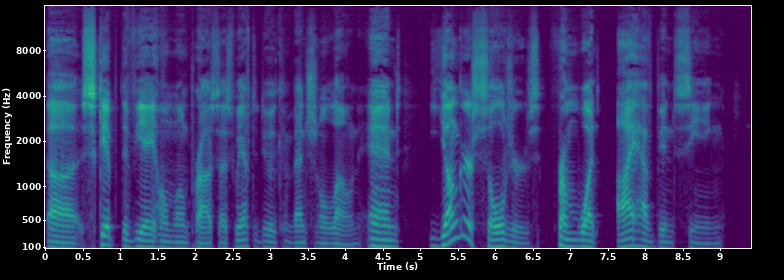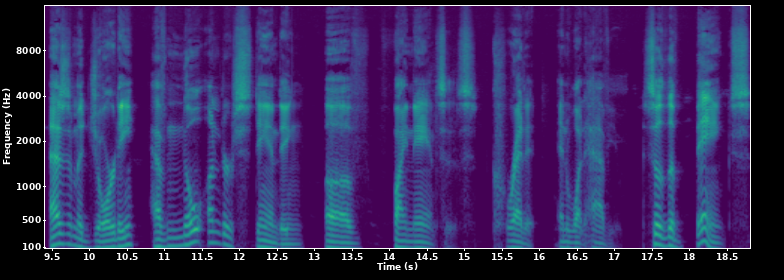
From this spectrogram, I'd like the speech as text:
uh, skip the VA home loan process. We have to do a conventional loan. And younger soldiers, from what I have been seeing, as a majority, have no understanding of finances, credit, and what have you. So the banks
